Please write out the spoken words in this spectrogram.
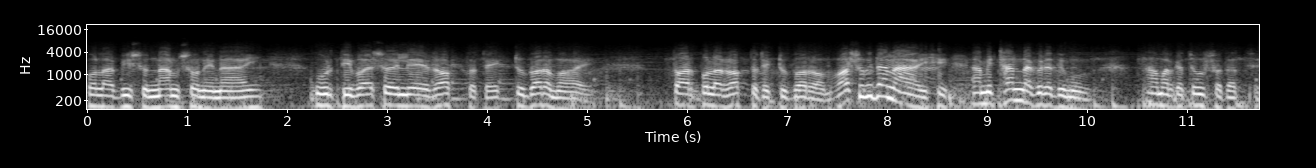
পোলা বিশুর নাম শোনে নাই। উঠতি বয়স হইলে রক্তটা একটু গরম হয়। তোর পোলার রক্তটা একটু গরম। অসুবিধা নাই। আমি ঠান্ডা করে দেব আমার কাছে ঔষধ আছে।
